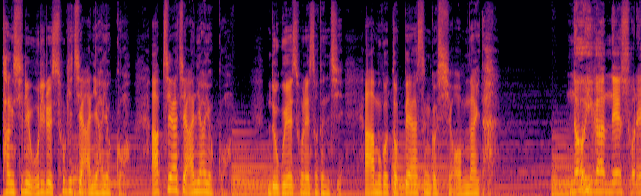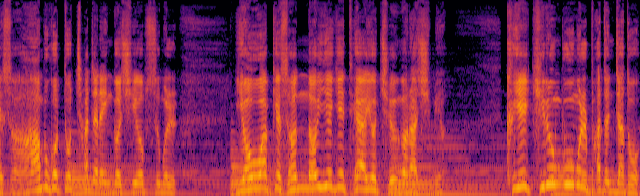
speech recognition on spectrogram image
당신이 우리를 속이지 아니하였고 압제하지 아니하였고 누구의 손에서든지 아무것도 빼앗은 것이 없나이다 너희가 내 손에서 아무것도 찾아낸 것이 없음을 여호와께서 너희에게 대하여 증언하시며 그의 기름 부음을 받은 자도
